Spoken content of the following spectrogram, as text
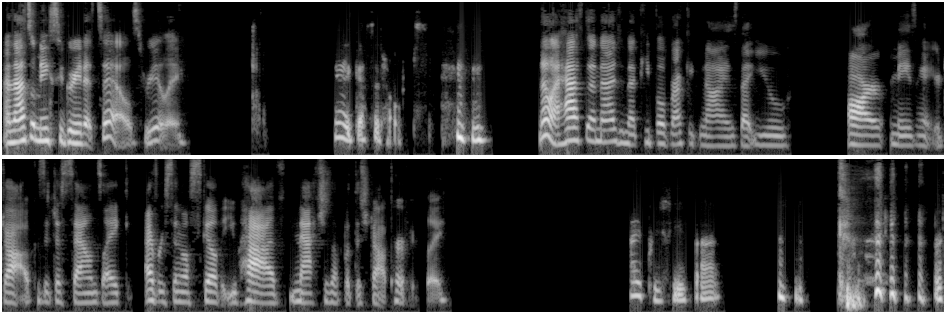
and that's what makes you great at sales really Yeah, I guess it helps. No, I have to imagine that people recognize that you are amazing at your job because it just sounds like every single skill that you have matches up with this job perfectly. I appreciate that.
